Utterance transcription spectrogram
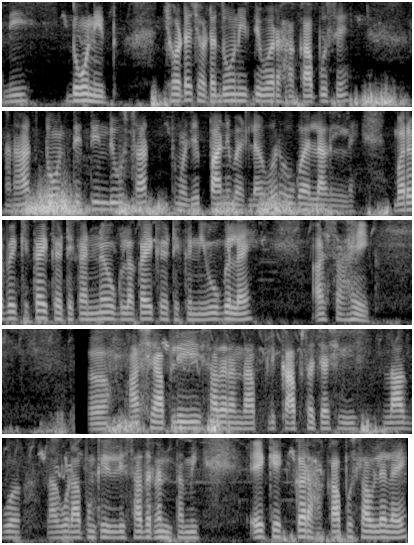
आणि दोन ईत छोट्या छोट्या दोन इतीवर हा कापूस आहे. आणि हा दोन ते तीन दिवसात म्हणजे पाणी भेटल्यावर उगायला लागलेला आहे. बऱ्यापैकी काही काही ठिकाणी न उगला काही काही ठिकाणी उगला आहे असं आहे. अशी आपली साधारणतः आपली कापसाची अशी लागवड लागवड आपण केलेली साधारणतः मी एक एकर हा कापूस लावलेला आहे.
